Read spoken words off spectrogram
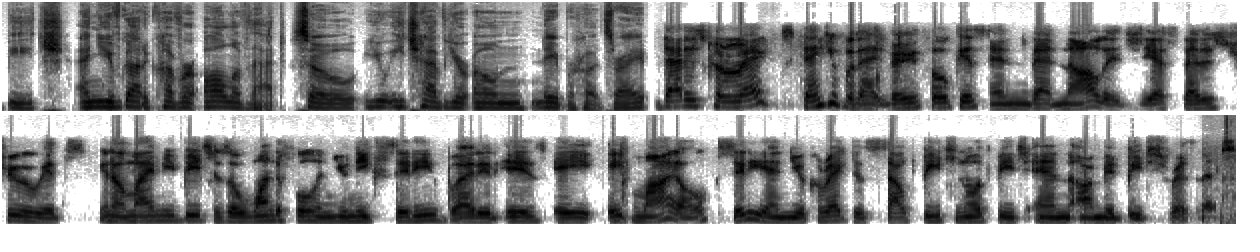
Beach, and you've got to cover all of that. So you each have your own neighborhoods, right? That is correct. Thank you for that. Very focused and that knowledge. Yes, that is true. It's, you know, Miami Beach is a wonderful and unique city, but it is a eight mile city. And you're correct. It's South Beach, North Beach, and our Mid Beach residents.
